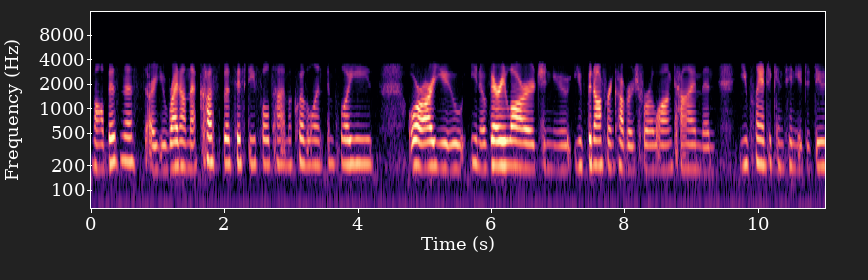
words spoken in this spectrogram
small business? Are you right on that cusp of 50 full-time equivalent employees, or are you, you know, very large and you you've been offering coverage for a long time and you plan to continue to do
